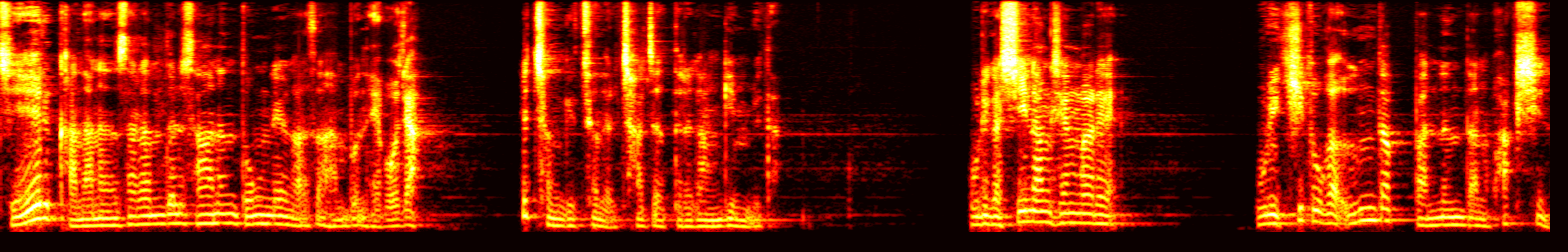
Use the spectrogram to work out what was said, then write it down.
제일 가난한 사람들 사는 동네 가서 한번 해보자. 청계천을 찾아 들어간 겁니다. 우리가 신앙생활에 우리 기도가 응답받는다는 확신,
